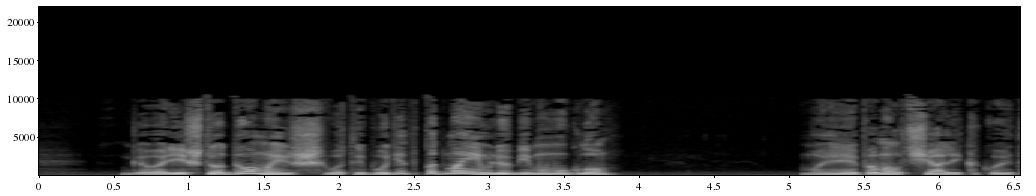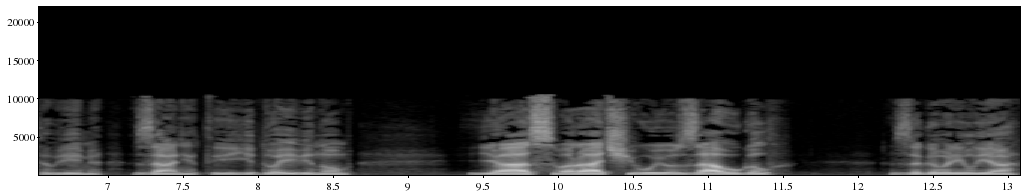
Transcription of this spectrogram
— Говори, что думаешь, вот и будет под моим любимым углом. Мы помолчали какое-то время, занятые едой и вином. — Я сворачиваю за угол, — заговорил я,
